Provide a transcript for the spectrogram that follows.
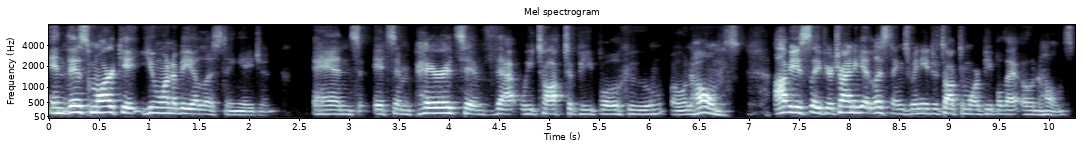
in this market, you want to be a listing agent. And it's imperative that we talk to people who own homes. Obviously, if you're trying to get listings, we need to talk to more people that own homes.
